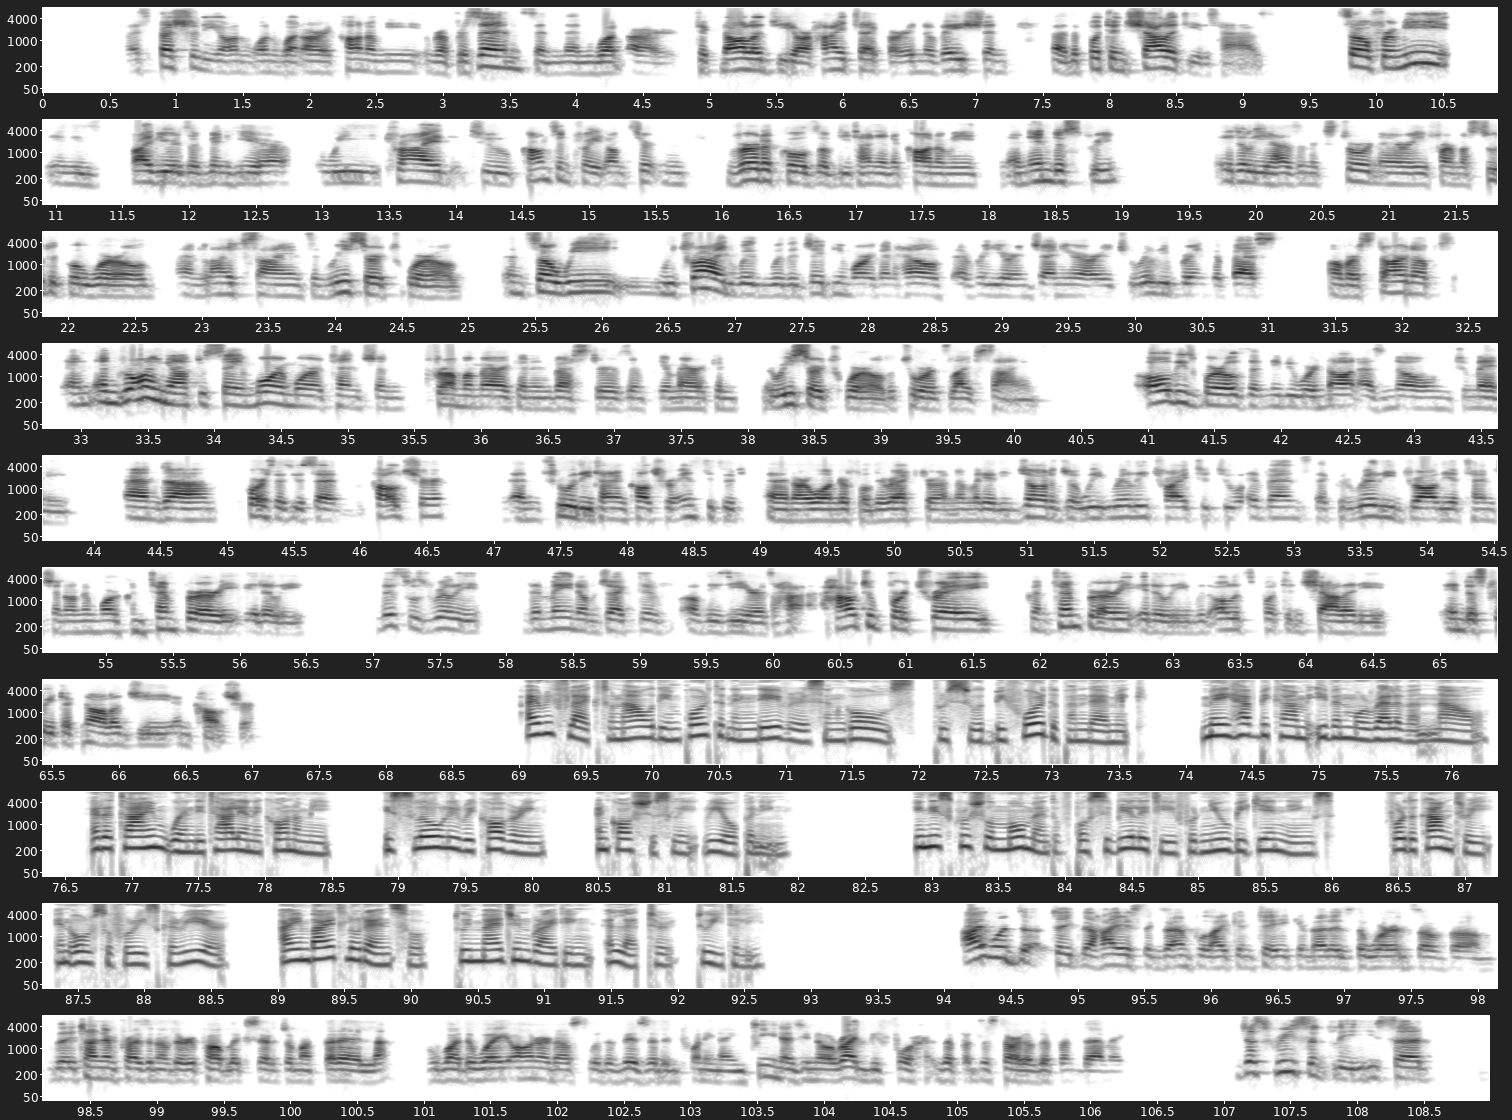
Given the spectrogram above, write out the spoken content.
especially on, on what our economy represents and then what our technology, our high tech, our innovation, uh, the potentiality it has. So for me, in these five years I've been here, we tried to concentrate on certain verticals of the Italian economy and industry. Italy has an extraordinary pharmaceutical world and life science and research world. And so we we tried with with the JP Morgan Health every year in January to really bring the best of our startups and, and drawing out to say more and more attention from American investors and the American research world towards life science. All these worlds that maybe were not as known to many. And um, of course, as you said, culture and through the Italian Cultural Institute and our wonderful director, Anna Maria Di Giorgio, we really tried to do events that could really draw the attention on a more contemporary Italy. This was really the main objective of these years how, how to portray contemporary Italy with all its potentiality, industry, technology, and culture. I reflect on how the important endeavors and goals pursued before the pandemic may have become even more relevant now, at a time when the Italian economy is slowly recovering and cautiously reopening. In this crucial moment of possibility for new beginnings, for the country and also for his career, I invite Lorenzo to imagine writing a letter to Italy? I would take the highest example I can take, and that is the words of um, the Italian president of the Republic, Sergio Mattarella, who, by the way, honored us with a visit in 2019, as you know, right before the, the start of the pandemic. Just recently, he said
